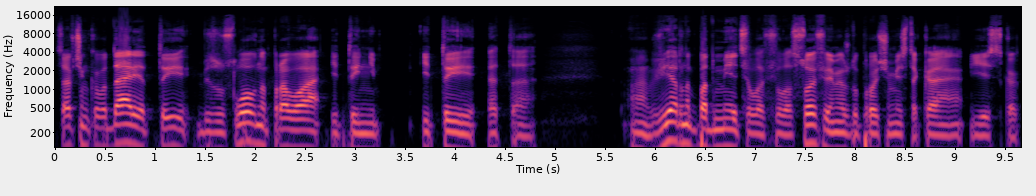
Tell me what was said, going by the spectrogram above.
Савченкова Дарья, ты, безусловно, права, и ты не... И ты это а, верно подметила. Философия, между прочим, есть такая, есть как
